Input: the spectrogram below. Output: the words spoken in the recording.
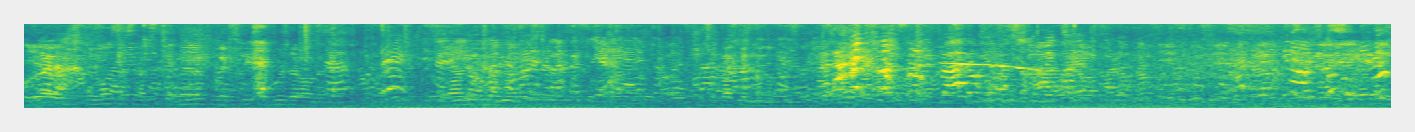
Voilà. Je ne sais pas quel moment. Ah,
